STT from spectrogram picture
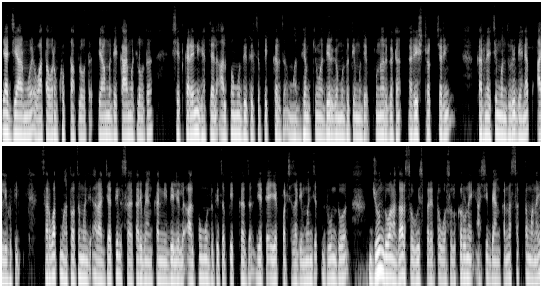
या जी आरमुळे वातावरण खूप तापलं होतं. यामध्ये काय म्हटलं होतं? शेतकऱ्यांनी घेतलेलं अल्पमुदतीचं पीक कर्ज मध्यम किंवा दीर्घ मुदतीमध्ये पुनर्गठन रिस्ट्रक्चरिंग करण्याची मंजुरी देण्यात आली होती. सर्वात महत्त्वाचं म्हणजे राज्यातील सहकारी बँकांनी दिलेलं अल्पमुदतीचं पीक कर्ज येत्या एक वर्षासाठी म्हणजे जून दोन जून दोन हजार सव्वीसपर्यंत वसूल करू नये अशी बँकांना सक्त मनाई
